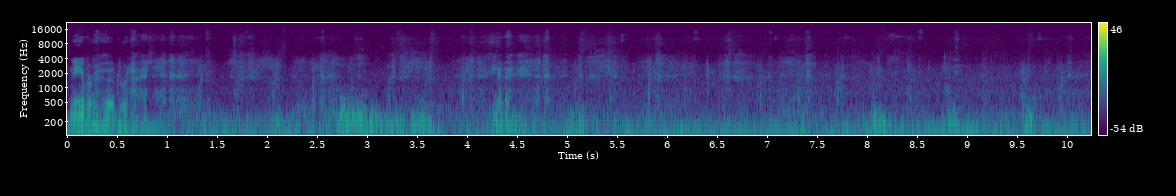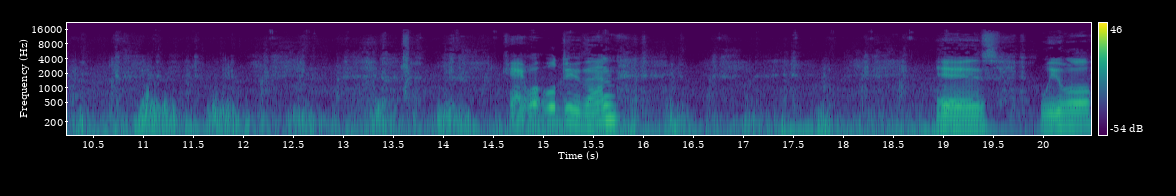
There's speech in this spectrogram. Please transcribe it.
neighborhood ride. Okay. Okay, what we'll do then is we will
